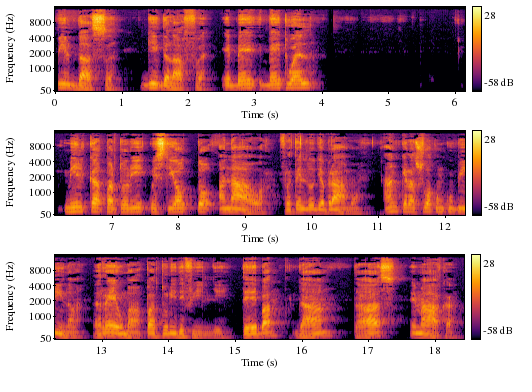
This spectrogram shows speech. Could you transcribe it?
Pildas, Gidlaf e Be- Betuel. Milca partorì questi otto a Naor, fratello di Abramo. Anche la sua concubina, Reuma, partorì dei figli, Teba, Gaam, Taas e Maaca.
